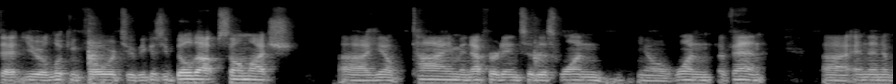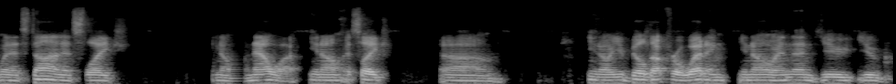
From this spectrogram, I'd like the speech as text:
that you're looking forward to because you build up so much uh, you know time and effort into this one you know one event uh, and then when it's done it's like you know now what? You know it's like um, you know you build up for a wedding you know and then you you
